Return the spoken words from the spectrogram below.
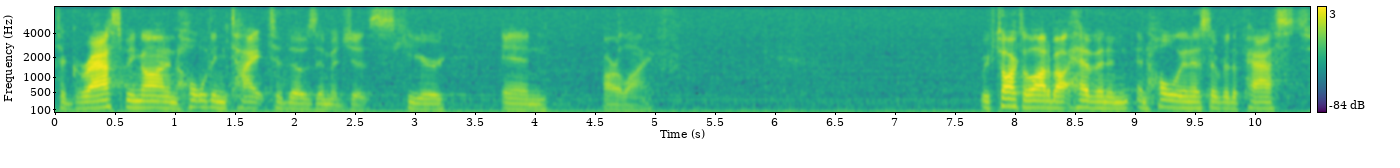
to grasping on and holding tight to those images here in our life. We've talked a lot about heaven and, and holiness over the past,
